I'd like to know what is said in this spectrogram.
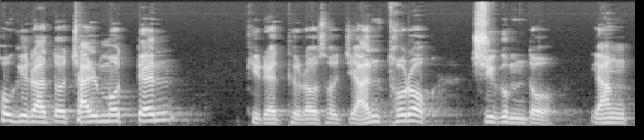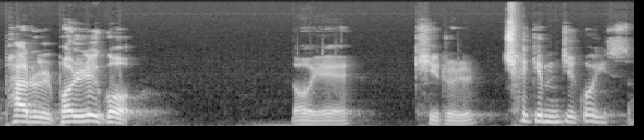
혹이라도 잘못된 길에 들어서지 않도록 지금도 양팔을 벌리고 너의 길을 책임지고 있어.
